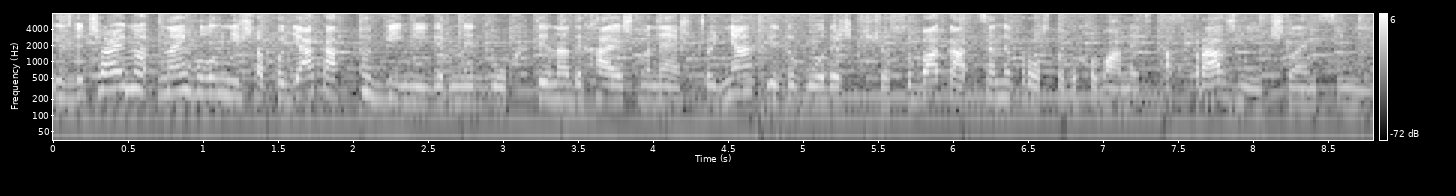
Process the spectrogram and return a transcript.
І звичайно, найголовніша подяка тобі, мій вірний друг. Ти надихаєш мене щодня і доводиш, що собака це не просто вихованець, а справжній член сім'ї.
